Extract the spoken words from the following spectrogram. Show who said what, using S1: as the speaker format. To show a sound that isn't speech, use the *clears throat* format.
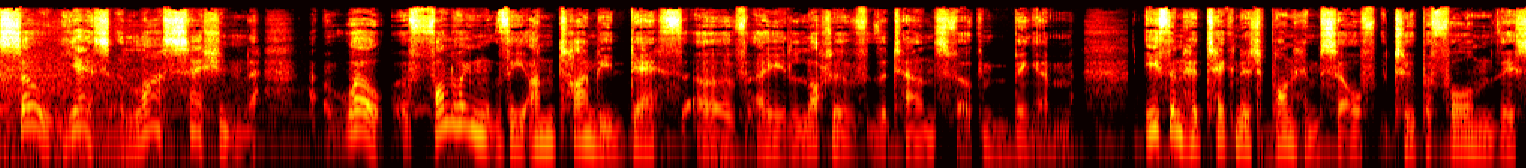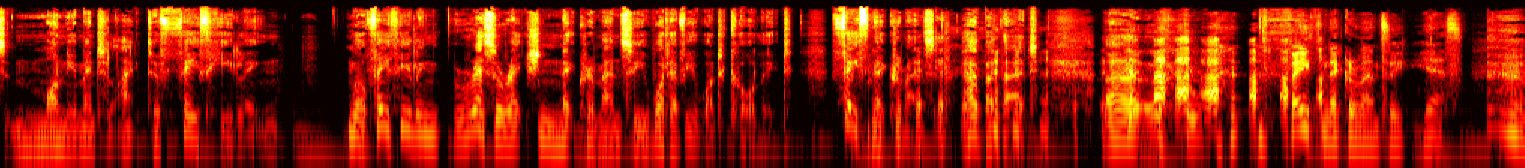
S1: So, yes, last session. Well, following the untimely death of a lot of the townsfolk in Bingham, Ethan had taken it upon himself to perform this monumental act of faith healing. Well, faith healing, resurrection, necromancy, whatever you want to call it. Faith necromancy. How about that? *laughs*
S2: Uh, faith necromancy, yes.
